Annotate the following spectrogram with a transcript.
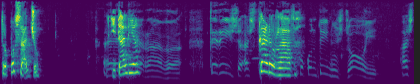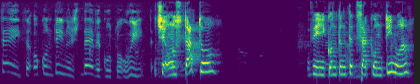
troppo saggio. Italia? Caro Rav, c'è uno stato di contentezza continua?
